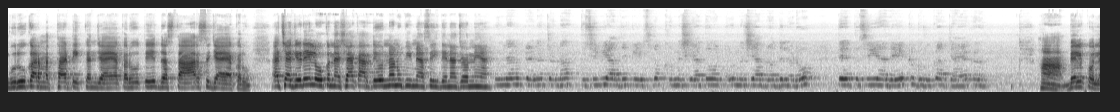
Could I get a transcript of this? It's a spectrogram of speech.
ਗੁਰੂ ਘਰ ਮੱਥਾ ਟੇਕਣ ਜਾਇਆ ਕਰੋ ਤੇ ਦਸਤਾਰ ਸਜਾਇਆ ਕਰੋ। ਅੱਛਾ ਜਿਹੜੇ ਲੋਕ ਨਸ਼ਾ ਕਰਦੇ ਉਹਨਾਂ ਨੂੰ ਕੀ ਮੈਸੇਜ ਦੇਣਾ ਚਾਹੁੰਦੇ ਆ? ਉਹਨਾਂ ਨੂੰ ਕਹਿਣਾ ਚਾਹੁੰਦਾ ਤੁਸੀਂ ਵੀ ਆਪਦੇ ਕੇਸ ਰੱਖੋ ਨਸ਼ਿਆਂ ਤੋਂ ਨਸ਼ਿਆਂ ਵਿਰੁੱਧ ਲੜੋ ਤੇ ਤੁਸੀਂ ਹਰੇਕ ਗੁਰੂ ਘਰ ਜਾਇਆ ਕਰੋ। ਹਾਂ, ਬਿਲਕੁਲ,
